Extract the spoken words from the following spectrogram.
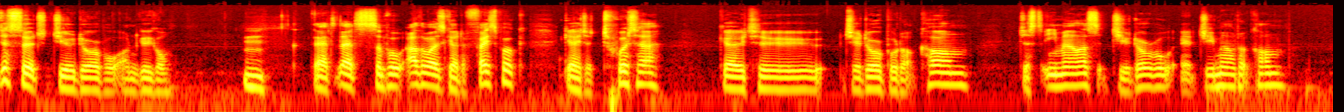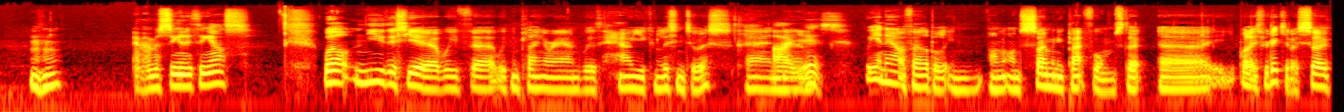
just search Geodorable on Google. Mm. That, that's simple. Otherwise, go to Facebook, go to Twitter, go to geodorable.com. Just email us at geodorable at gmail.com. hmm Am I missing anything else? Well, new this year, we've uh, we've been playing around with how you can listen to us, and Ah, um, yes. We are now available in on, on so many platforms that uh, well, it's ridiculous. So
